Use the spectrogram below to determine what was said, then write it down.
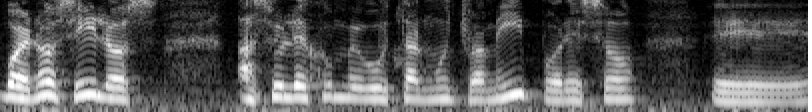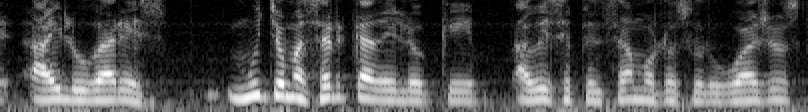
Bueno, sí, los azulejos me gustan mucho a mí, por eso eh, hay lugares mucho más cerca de lo que a veces pensamos los uruguayos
